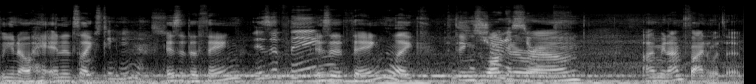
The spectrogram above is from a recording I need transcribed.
you know, and it's like, is it the thing? Is it thing? Is it a thing? Like things walking around? I mean, I'm fine with it.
